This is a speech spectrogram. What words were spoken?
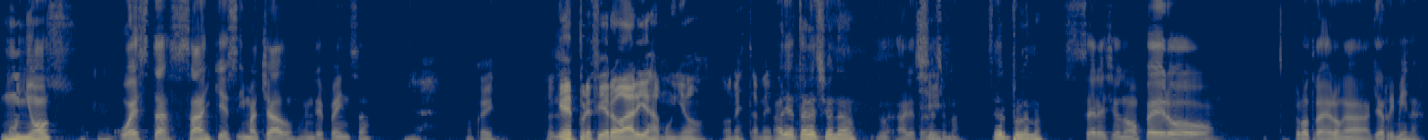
Muñoz, Ok. Cuesta, Sánchez y Machado en defensa. ok. Creo que prefiero Arias a Muñoz, honestamente. Arias está lesionado. Área está Sí. lesionada. Ese es el problema. Se lesionó, pero, pero trajeron a Jerry Mina.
